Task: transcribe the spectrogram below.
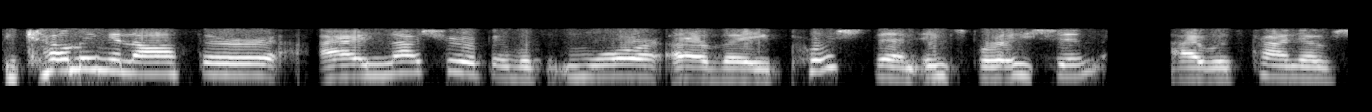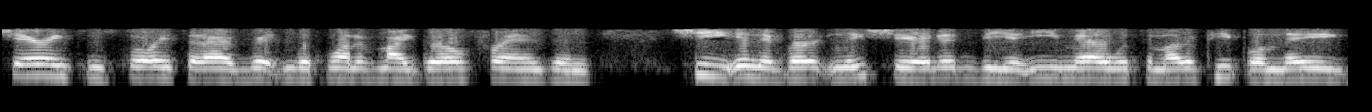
Becoming an author, I'm not sure if it was more of a push than inspiration. I was kind of sharing some stories that I'd written with one of my girlfriends and she inadvertently shared it via email with some other people, and they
